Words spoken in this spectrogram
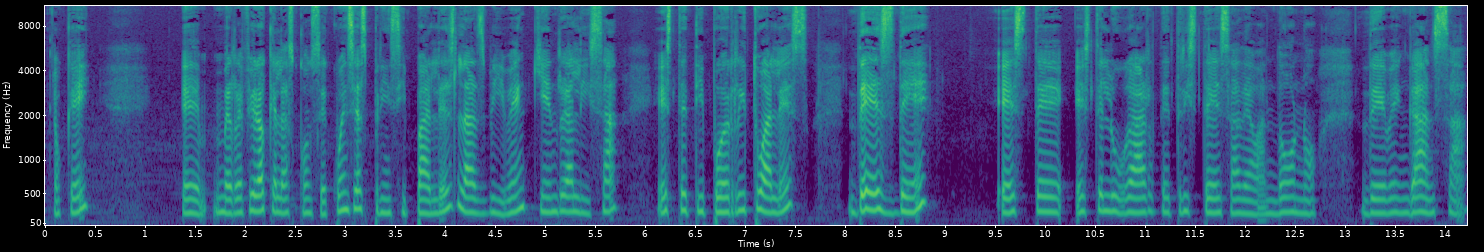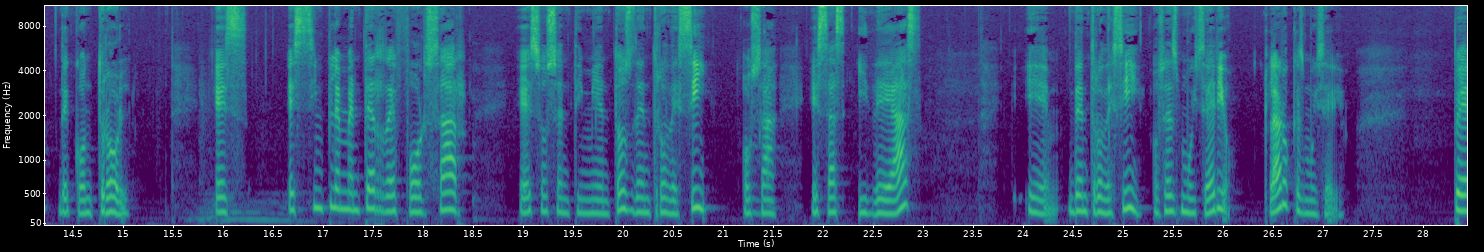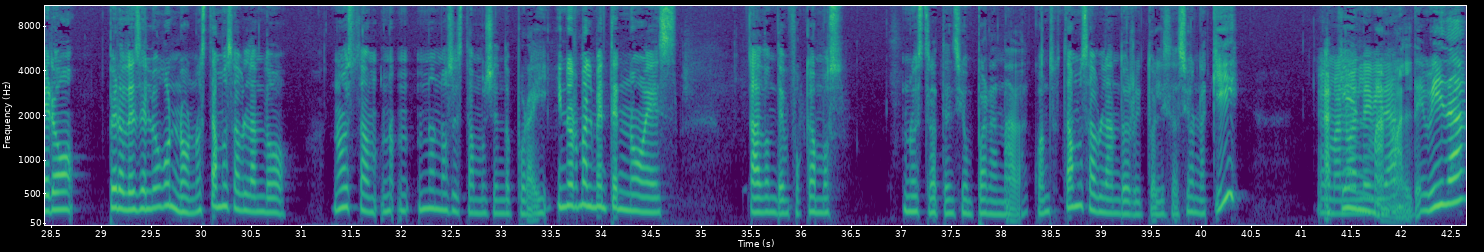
¿Ok? Eh, me refiero a que las consecuencias principales las viven quien realiza este tipo de rituales desde este, este lugar de tristeza, de abandono, de venganza, de control. Es, es simplemente reforzar esos sentimientos dentro de sí, o sea, esas ideas eh, dentro de sí. O sea, es muy serio, claro que es muy serio. Pero, pero desde luego no, no estamos hablando, no, no nos estamos yendo por ahí. Y normalmente no es a donde enfocamos nuestra atención para nada. Cuando estamos hablando de ritualización aquí, aquí en de manual de vida,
